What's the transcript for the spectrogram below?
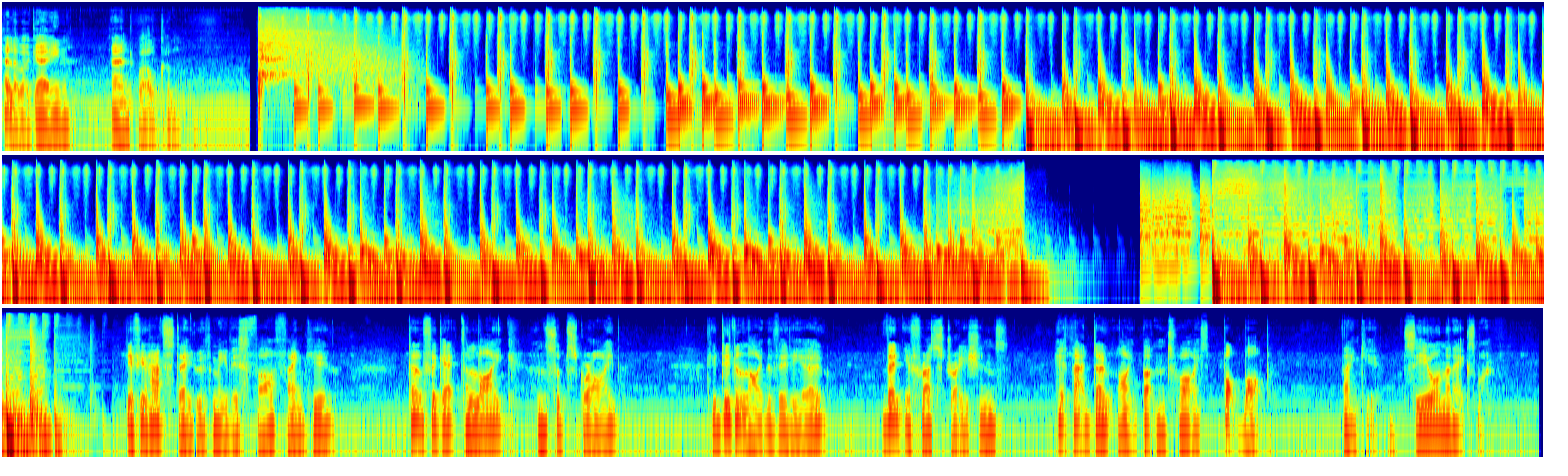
Hello again, and welcome. If you have stayed with me this far, thank you. Don't forget to like and subscribe. If you didn't like the video, vent your frustrations, hit that don't like button twice. Bop bop. Thank you. See you on the next one.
